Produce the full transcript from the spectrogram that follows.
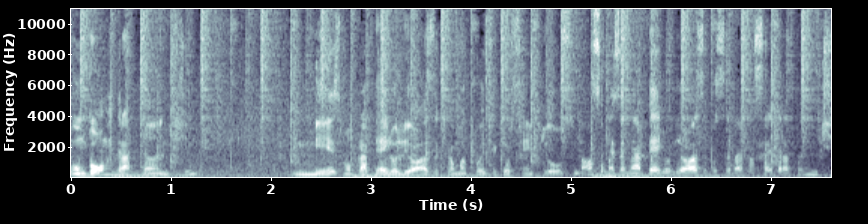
Um bom hidratante, mesmo para pele oleosa, que é uma coisa que eu sempre ouço. Nossa, mas a minha pele oleosa, você vai passar hidratante?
